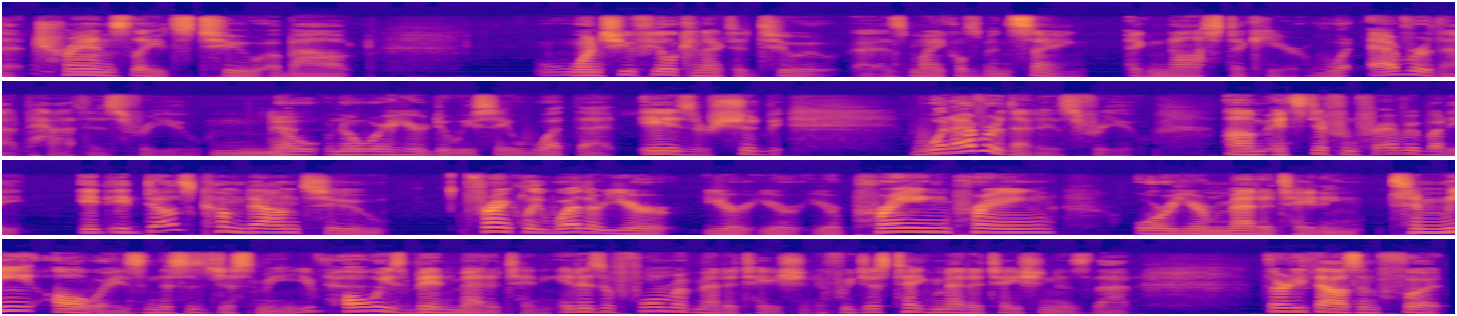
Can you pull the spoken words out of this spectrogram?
that translates to about once you feel connected to, as Michael's been saying, agnostic here, whatever that path is for you. No, yeah. nowhere here do we say what that is or should be. Whatever that is for you, um, it's different for everybody. It it does come down to, frankly, whether you're you're you're you're praying, praying, or you're meditating, to me, always, and this is just me, you've always been meditating. It is a form of meditation. If we just take meditation as that 30,000 foot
